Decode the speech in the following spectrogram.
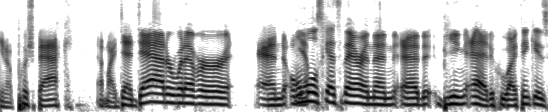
you know, push back at my dead dad or whatever, and almost gets there. And then Ed, being Ed, who I think is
